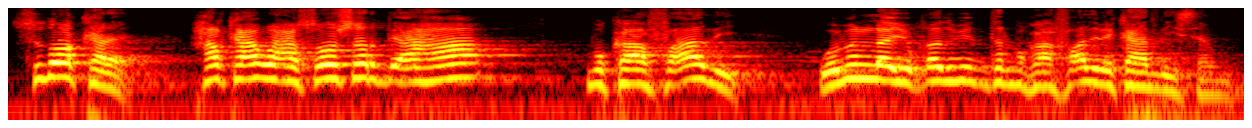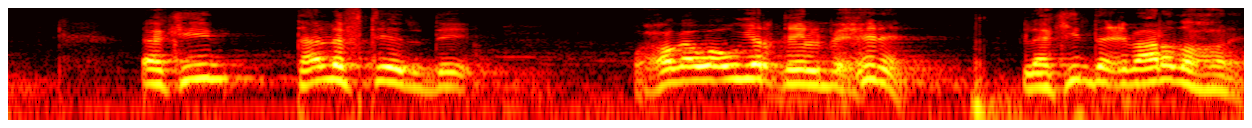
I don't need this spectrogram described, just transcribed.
sidoo kale halkaa waxaa soo shardi ahaa mukaafaadii waman laa yuqaadu bi inta mukaafaadii bay ka hadlaysaa. Laakiin taa lafteedu dee waa u yar qiilbixine laakiin de cibaarada hore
